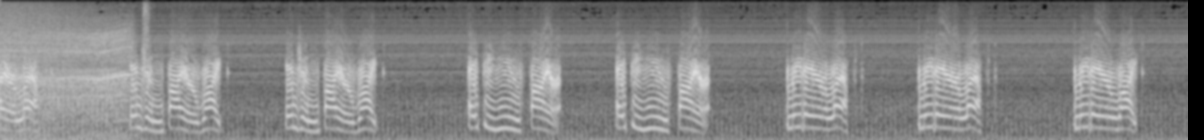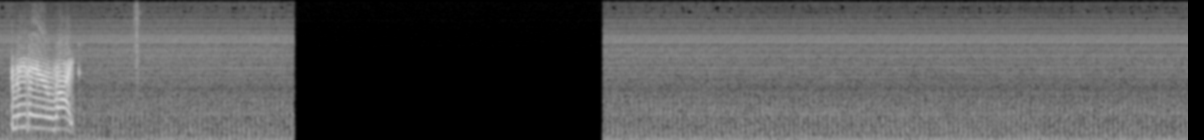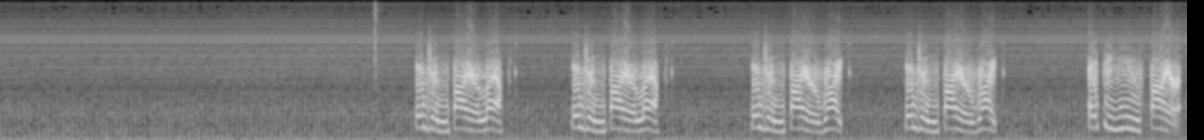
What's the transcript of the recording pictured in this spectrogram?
fire left. Engine fire right. Engine fire right. APU fire. APU fire. Bleed air left. Bleed air left. Bleed air right. Bleed air right. Engine fire left. Engine fire left. Engine fire right. Engine fire right. APU fire.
